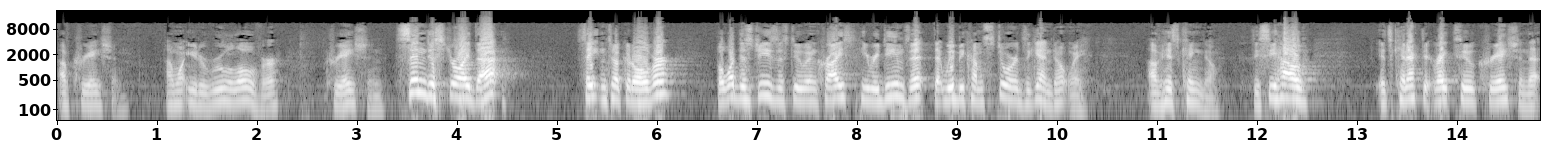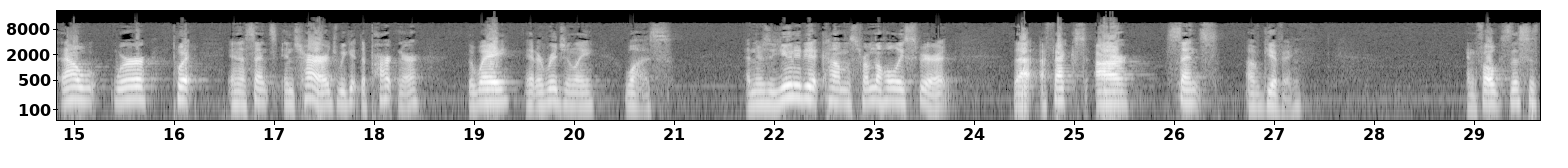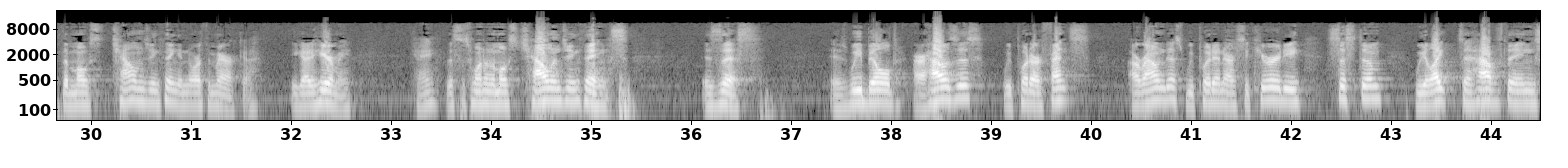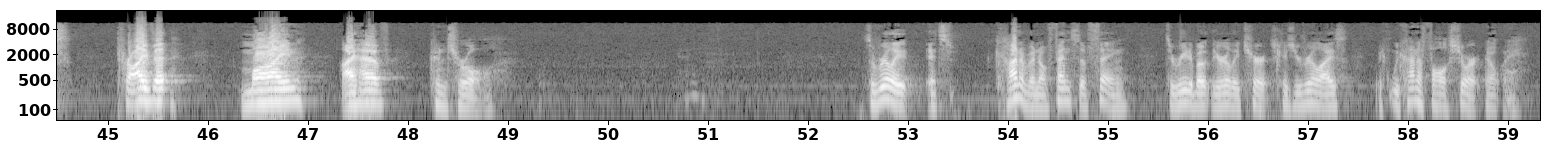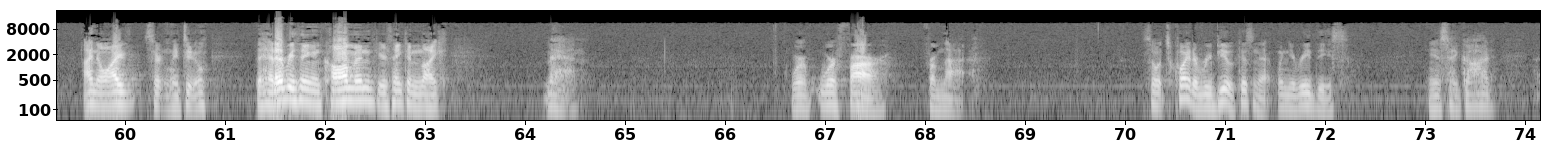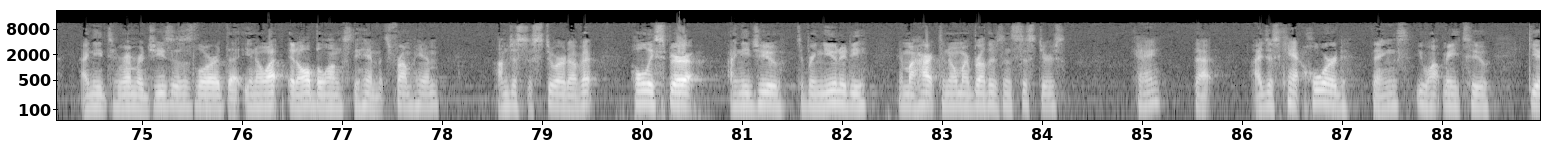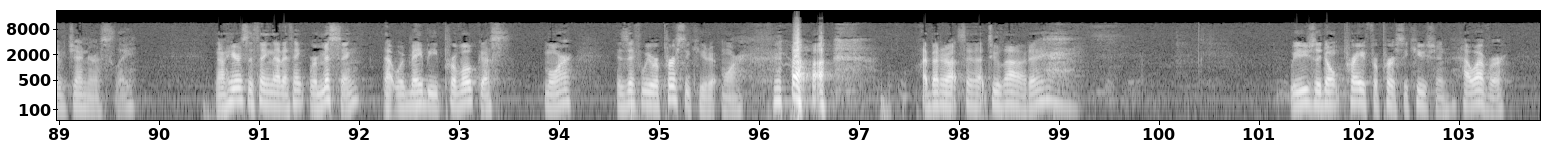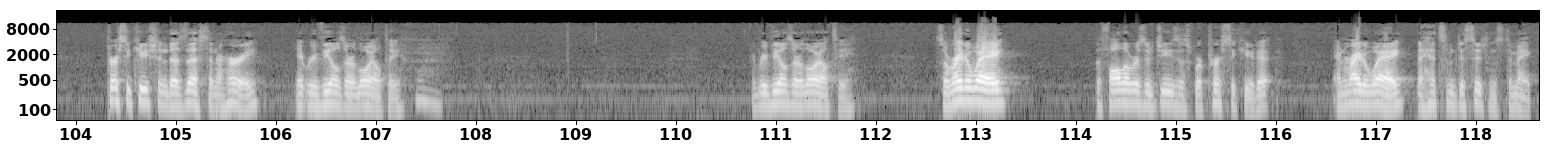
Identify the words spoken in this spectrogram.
of creation. I want you to rule over creation. Sin destroyed that. Satan took it over. But what does Jesus do in Christ? He redeems it that we become stewards again, don't we? Of his kingdom. Do you see how it's connected right to creation? That now we're put, in a sense, in charge. We get to partner the way it originally was. And there's a unity that comes from the Holy Spirit that affects our sense of giving. And folks, this is the most challenging thing in North America. You got to hear me. Okay? This is one of the most challenging things is this is we build our houses, we put our fence around us, we put in our security system. We like to have things private, mine, I have control. So really it's kind of an offensive thing to read about the early church because you realize we, we kind of fall short, don't we? I know I certainly do. They had everything in common. You're thinking, like, man, we're, we're far from that. So it's quite a rebuke, isn't it, when you read these? And you say, God, I need to remember Jesus is Lord, that, you know what? It all belongs to Him. It's from Him. I'm just a steward of it. Holy Spirit, I need you to bring unity in my heart to know my brothers and sisters. Okay? That I just can't hoard things. You want me to give generously. Now, here's the thing that I think we're missing that would maybe provoke us more is if we were persecuted more. I better not say that too loud, eh? We usually don't pray for persecution. However, persecution does this in a hurry it reveals our loyalty. It reveals our loyalty. So, right away, the followers of Jesus were persecuted, and right away, they had some decisions to make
